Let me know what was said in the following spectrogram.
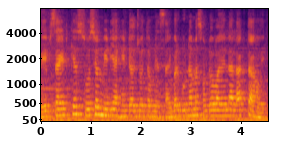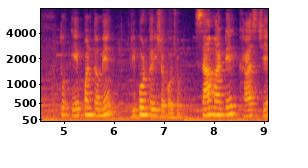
વેબસાઇટ કે સોશિયલ મીડિયા હેન્ડલ જો તમને સાયબર ગુનામાં સંડોવાયેલા લાગતા હોય, તો એ પણ તમે રિપોર્ટ કરી શકો છો. શા માટે ખાસ છે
